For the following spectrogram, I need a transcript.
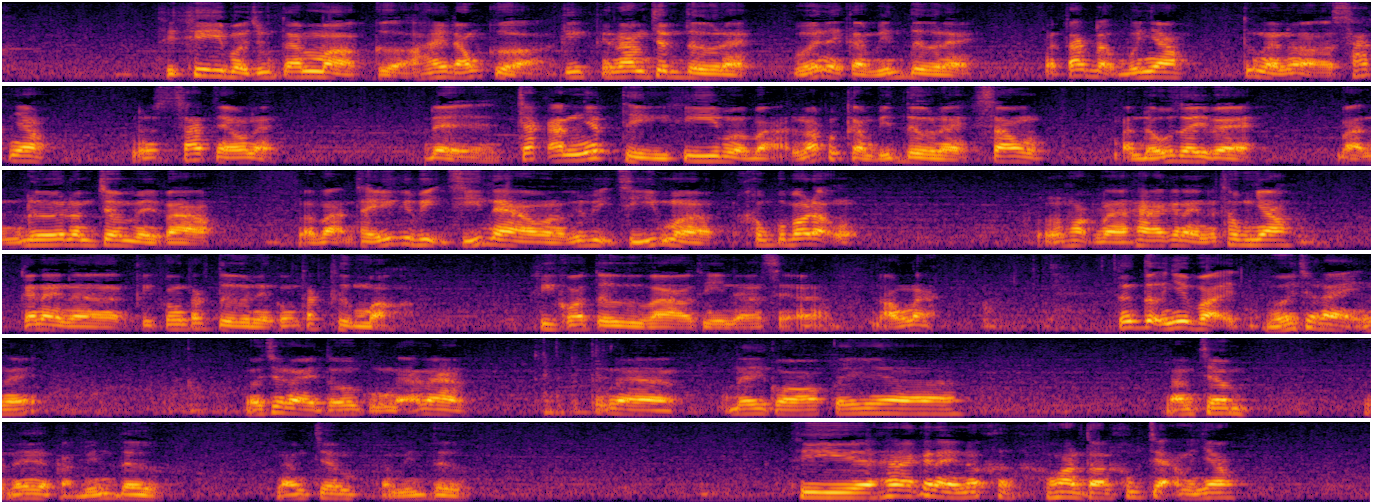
Thì khi mà chúng ta mở cửa hay đóng cửa, cái cái nam châm từ này với lại cảm biến từ này, nó tác động với nhau, tức là nó ở sát nhau, nó sát nhau này. Để chắc ăn nhất thì khi mà bạn lắp cái cảm biến từ này xong, bạn đấu dây về bạn đưa nam châm về vào và bạn thấy cái vị trí nào là cái vị trí mà không có báo động, hoặc là hai cái này nó thông nhau, cái này là cái công tắc từ này, công tắc thường mở. Khi có từ vào thì nó sẽ đóng lại. Tương tự như vậy, với chỗ này đấy với chỗ này tôi cũng đã làm. Tức là đây có cái ờ, nam châm. Và đây là cảm biến từ. Nam châm cảm biến từ. Thì hai cái này nó hoàn toàn không chạm vào nhau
